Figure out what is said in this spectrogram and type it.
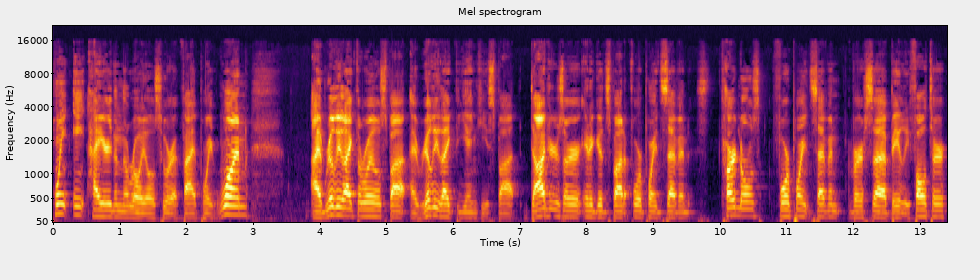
0.8 higher than the Royals, who are at 5.1. I really like the Royals spot. I really like the Yankees spot. Dodgers are in a good spot at 4.7. Cardinals 4.7 versus uh, Bailey Falter.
